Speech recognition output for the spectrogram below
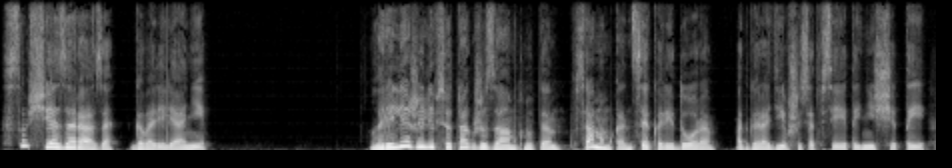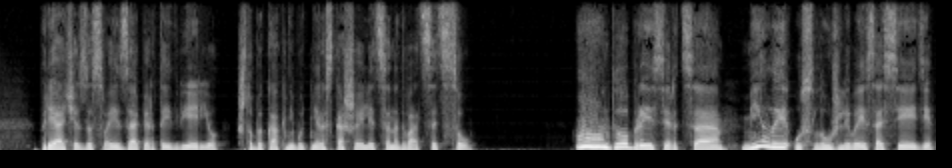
«Сущая зараза», — говорили они. Лореле жили все так же замкнуто, в самом конце коридора, отгородившись от всей этой нищеты, прячась за своей запертой дверью, чтобы как-нибудь не раскошелиться на двадцать су. О, добрые сердца, милые услужливые соседи!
